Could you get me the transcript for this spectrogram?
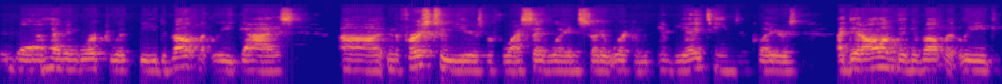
And, uh, having worked with the development league guys, uh, in the first two years before I segued and started working with NBA teams and players, I did all of the development league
